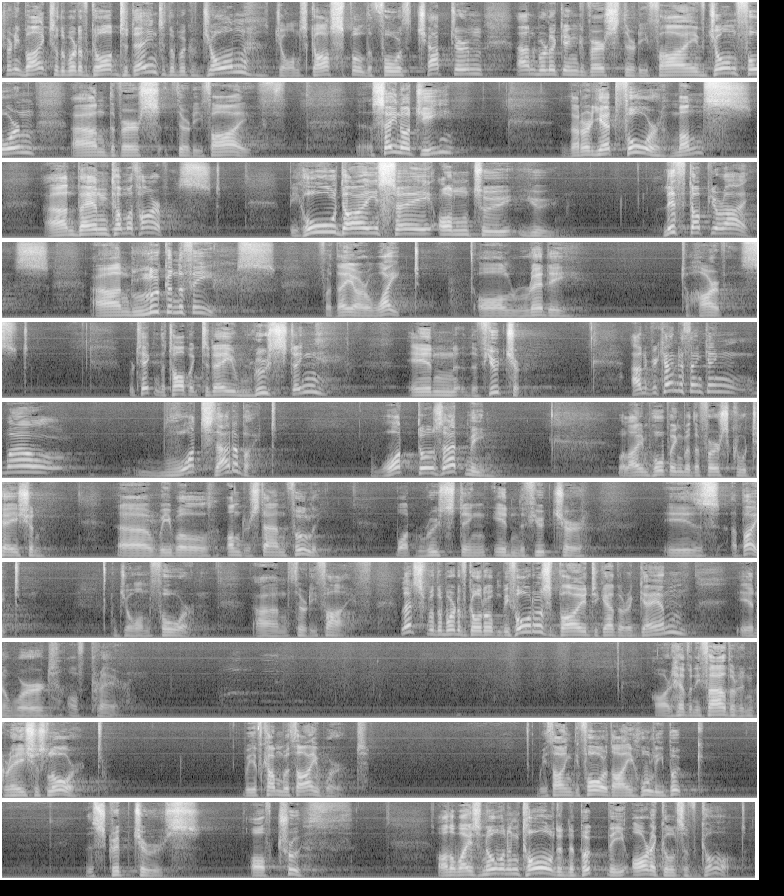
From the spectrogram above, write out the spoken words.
Turning back to the Word of God today, to the book of John, John's Gospel, the fourth chapter, and we're looking at verse 35. John 4 and the verse 35. Uh, say not ye, there are yet four months, and then cometh harvest. Behold, I say unto you, lift up your eyes and look in the fields, for they are white already to harvest. We're taking the topic today roosting in the future. And if you're kind of thinking, well, what's that about? What does that mean? Well, I'm hoping with the first quotation uh, we will understand fully what roosting in the future is about. John 4 and 35. Let's, with the Word of God open before us, bow together again in a word of prayer. Our Heavenly Father and gracious Lord, we have come with Thy Word. We thank Thee for Thy holy book, the Scriptures of truth, otherwise known and called in the book the oracles of God.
